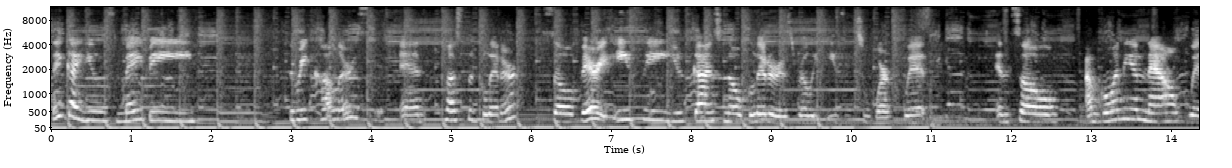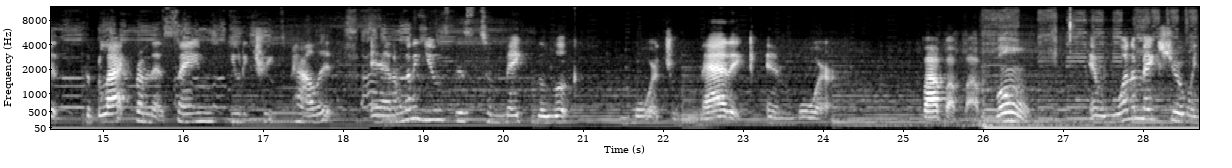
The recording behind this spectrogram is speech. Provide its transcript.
think I used maybe three colors and plus the glitter. So very easy. You guys know glitter is really easy to work with. And so I'm going in now with the black from that same Beauty Treats palette. And I'm going to use this to make the look more dramatic and more ba ba ba boom and we want to make sure when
